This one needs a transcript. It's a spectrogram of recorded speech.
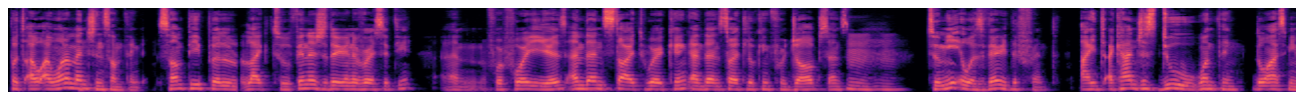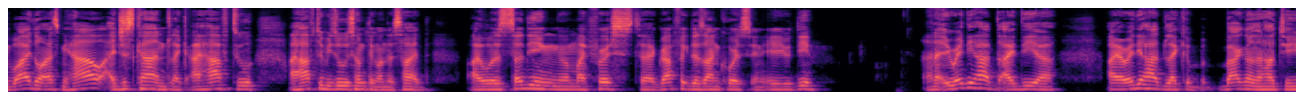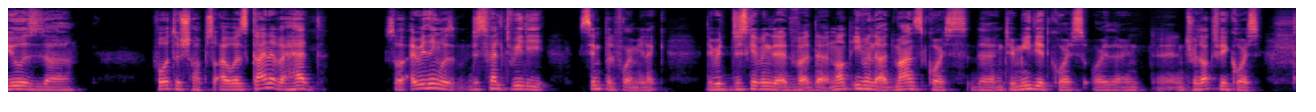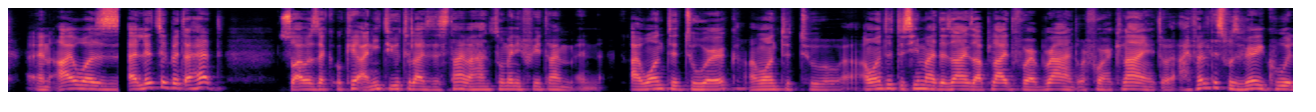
But I, I want to mention something. Some people like to finish their university and for four years and then start working and then start looking for jobs and Mm, mm. to me it was very different I, I can't just do one thing. Don't ask me why. Don't ask me how. I just can't. Like I have to. I have to be doing something on the side. I was studying uh, my first uh, graphic design course in AUD, and I already had the idea. I already had like a background on how to use uh, Photoshop, so I was kind of ahead. So everything was just felt really simple for me. Like they were just giving the, adv- the not even the advanced course, the intermediate course or the in- uh, introductory course, and I was a little bit ahead. So I was like, okay, I need to utilize this time. I had so many free time, and I wanted to work. I wanted to. Uh, I wanted to see my designs applied for a brand or for a client. Or I felt this was very cool,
